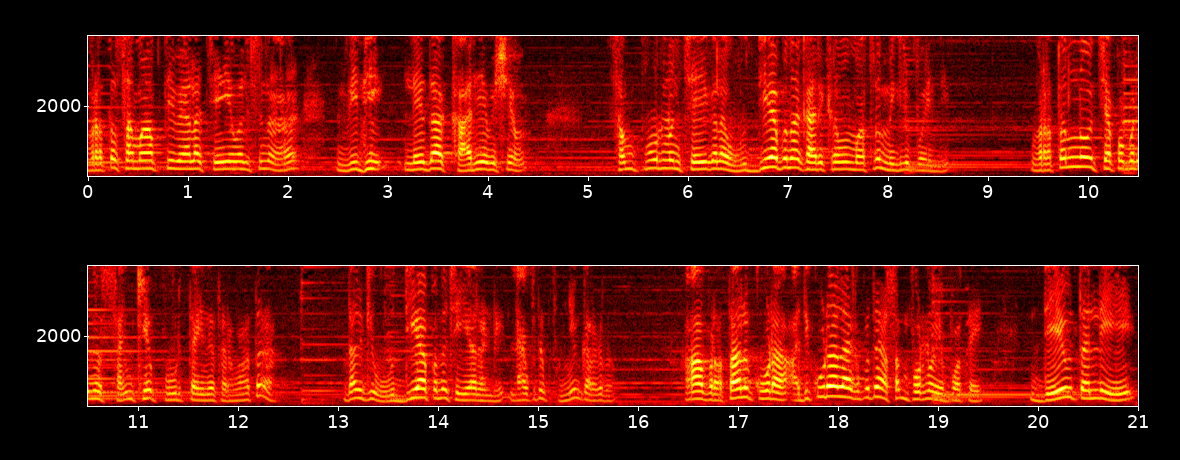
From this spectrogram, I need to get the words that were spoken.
వ్రత సమాప్తి వేళ చేయవలసిన విధి లేదా కార్య విషయం సంపూర్ణం చేయగల ఉద్యాపన కార్యక్రమం మాత్రం మిగిలిపోయింది. వ్రతంలో చెప్పబడిన సంఖ్య పూర్తయిన తర్వాత దానికి ఉద్యాపన చేయాలండి. లేకపోతే పుణ్యం కలగదు. ఆ వ్రతాలు కూడా అది కూడా లేకపోతే అసంపూర్ణం అయిపోతాయి దేవు తల్లి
